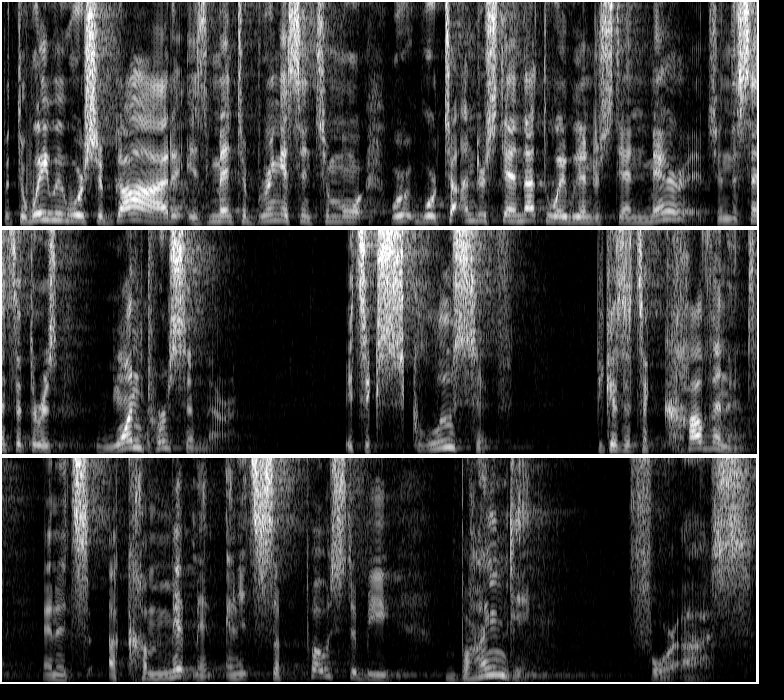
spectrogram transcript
But the way we worship God is meant to bring us into more, we're, we're, to understand that the way we understand marriage, in the sense that there is one person there. It's exclusive because it's a covenant and it's a commitment and it's supposed to be binding for us.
